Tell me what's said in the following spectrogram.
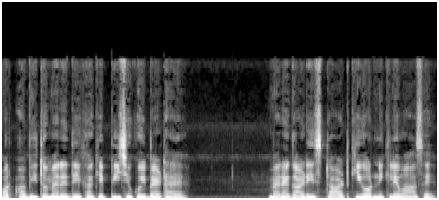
और अभी तो मैंने देखा कि पीछे कोई बैठा है। मैंने गाड़ी स्टार्ट की और निकले वहाँ से।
